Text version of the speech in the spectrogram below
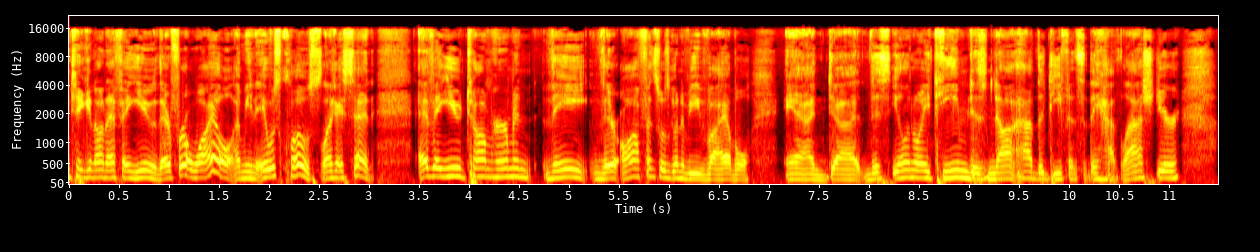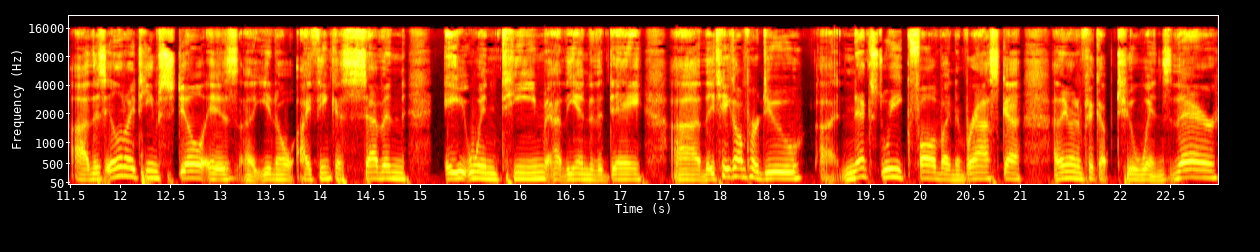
taking on FAU there for a while. I mean, it was close. Like I said, FAU, Tom Herman, they their offense was going to be viable, and uh, this Illinois team does not have the defense that they had last year. Uh, this Illinois team still is, uh, you know, I think a seven, eight win team at the end of the day. Uh, they take on Purdue uh, next week, followed by Nebraska. I think they're going to pick up two wins there,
